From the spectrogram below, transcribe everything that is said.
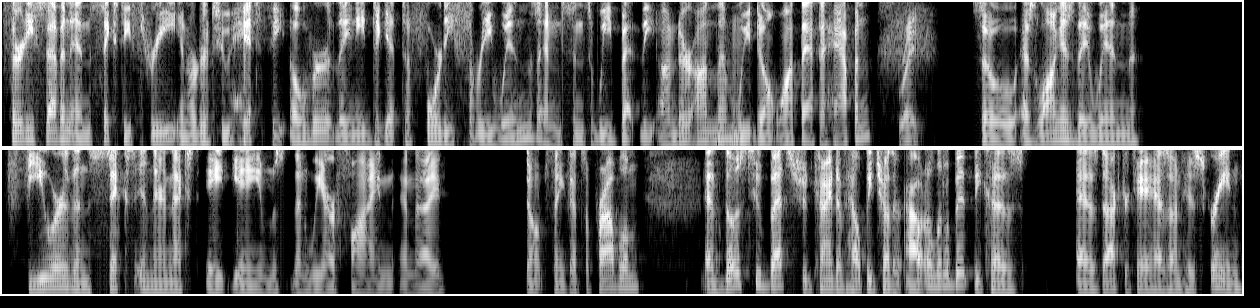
37 and 63 in order to hit the over they need to get to 43 wins and since we bet the under on them Mhm. we don't want that to happen right. so as long as they win fewer than six in their next eight games, then we are fine. And I don't think that's a problem. And those two bets should kind of help each other out a little bit because, as Dr. K has on his screen,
